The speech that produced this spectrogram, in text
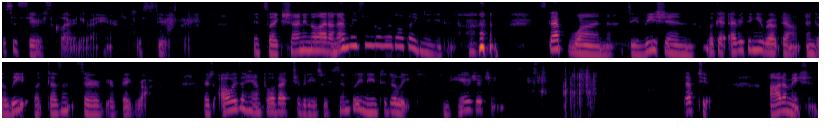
This is serious clarity right here. This is serious clarity. It's like shining the light on every single little thing you need to do. Step one, deletion. Look at everything you wrote down and delete what doesn't serve your big rock. There's always a handful of activities we simply need to delete. And here's your chance. Step two, automation.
